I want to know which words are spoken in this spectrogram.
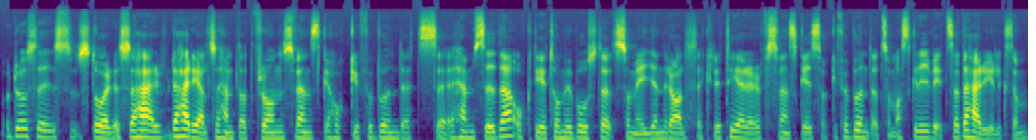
Och då säger, så står det så här, det här är alltså hämtat från Svenska Hockeyförbundets eh, hemsida och det är Tommy Bostedt som är generalsekreterare för Svenska ishockeyförbundet som har skrivit, så det här är ju liksom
